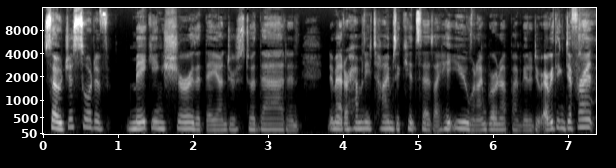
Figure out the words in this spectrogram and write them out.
So just sort of making sure that they understood that. And no matter how many times a kid says, I hate you, when I'm grown up, I'm going to do everything different,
